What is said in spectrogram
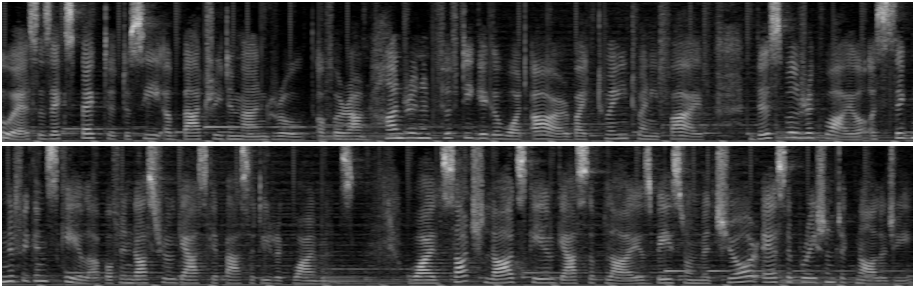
US is expected to see a battery demand growth of around 150 gigawatt hour by 2025, this will require a significant scale up of industrial gas capacity requirements. While such large scale gas supply is based on mature air separation technology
